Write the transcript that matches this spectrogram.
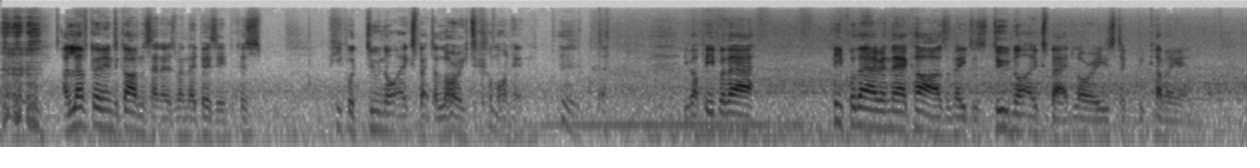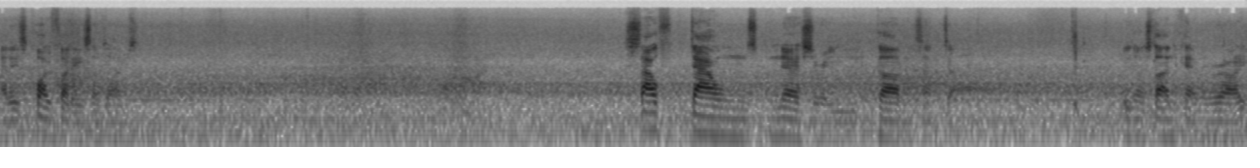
I love going into garden centres when they're busy because people do not expect a lorry to come on in. You've got people there, people there in their cars, and they just do not expect lorries to be coming in, and it's quite funny sometimes. South Downs Nursery Garden Centre. We're going to start indicating the right.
